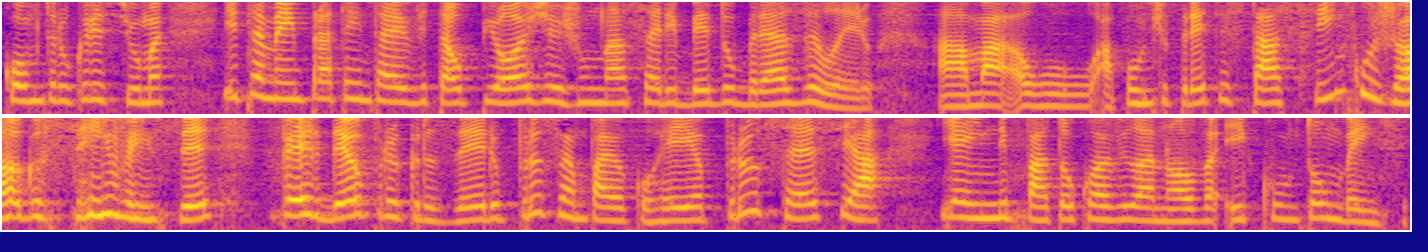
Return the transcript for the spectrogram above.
contra o Criciúma e também para tentar evitar o pior jejum na Série B do Brasileiro. A, a Ponte Preta está a cinco jogos sem vencer, perdeu para o Cruzeiro, para o Sampaio Correia, para o CSA e ainda empatou com a Vila Nova e com o Tombense.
